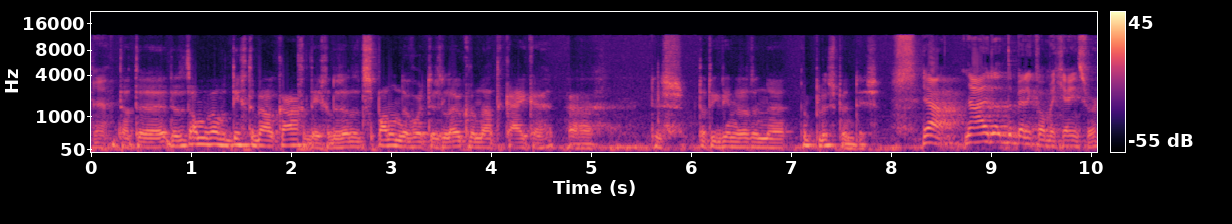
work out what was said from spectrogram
Ja. Dat, uh, dat het allemaal wel wat dichter bij elkaar gaat liggen. Dus dat het spannender wordt, dus leuker om naar te kijken. Dus dat ik denk dat dat een, uh, een pluspunt is. Ja, nou, dat, daar ben ik wel met je eens hoor.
